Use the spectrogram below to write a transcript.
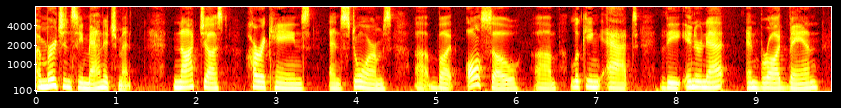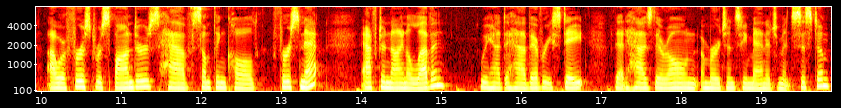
emergency management, not just hurricanes and storms, uh, but also um, looking at the internet and broadband. Our first responders have something called FirstNet. After 9 11, we had to have every state that has their own emergency management system.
